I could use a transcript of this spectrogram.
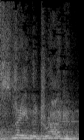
Slain the dragon.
